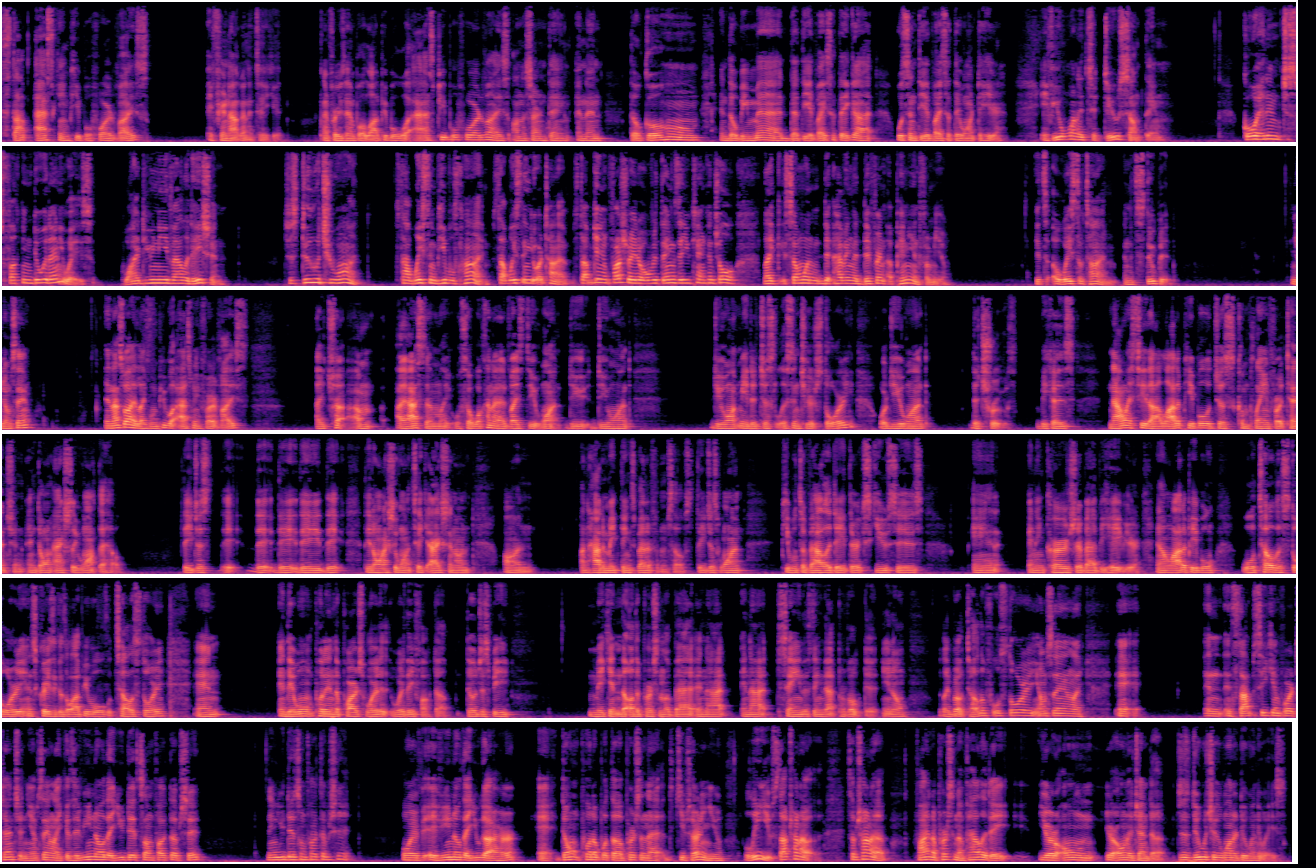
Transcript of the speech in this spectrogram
stop asking people for advice if you're not going to take it. And for example, a lot of people will ask people for advice on a certain thing and then they'll go home and they'll be mad that the advice that they got wasn't the advice that they wanted to hear. If you wanted to do something, go ahead and just fucking do it anyways. Why do you need validation? Just do what you want. Stop wasting people's time. Stop wasting your time. Stop getting frustrated over things that you can't control, like someone having a different opinion from you. It's a waste of time and it's stupid. You know what I'm saying? And that's why, like, when people ask me for advice, I try. Um, I ask them like, well, so what kind of advice do you want? Do you do you want do you want me to just listen to your story, or do you want the truth? Because now I see that a lot of people just complain for attention and don't actually want the help. They just they they they they they, they don't actually want to take action on on on how to make things better for themselves. They just want people to validate their excuses and and encourage their bad behavior. And a lot of people will tell the story. And it's crazy because a lot of people will tell a story and and they won't put in the parts where where they fucked up. They'll just be making the other person look bad and not and not saying the thing that provoked it, you know? Like, bro, tell the full story, you know what I'm saying? Like, and, and, and stop seeking for attention, you know what I'm saying? Like, because if you know that you did some fucked up shit, then you did some fucked up shit. Or if, if you know that you got hurt, eh, don't put up with the person that keeps hurting you. Leave. Stop trying to, stop trying to find a person to validate your own your own agenda. Just do what you want to do anyways.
